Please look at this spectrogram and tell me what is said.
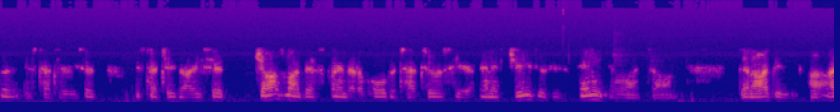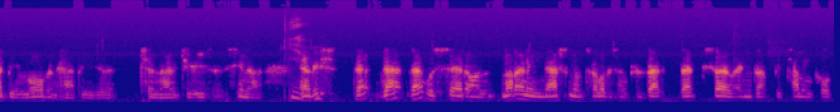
the, his tattoo, he said, his tattoo guy, he said, John's my best friend out of all the tattooers here. And if Jesus is anything like John, then I'd be, I'd be more than happy to, to know Jesus, you know. Yeah. Now this, that, that, that was said on not only national television, because that, that show ended up becoming called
